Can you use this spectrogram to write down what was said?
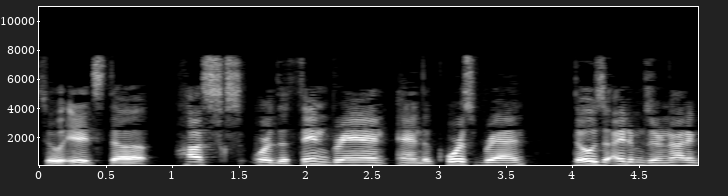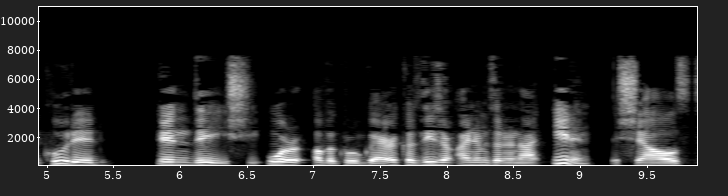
So it's the husks or the thin bran and the coarse bran. Those items are not included in the shiur of a kruger because these are items that are not eaten. The shells,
